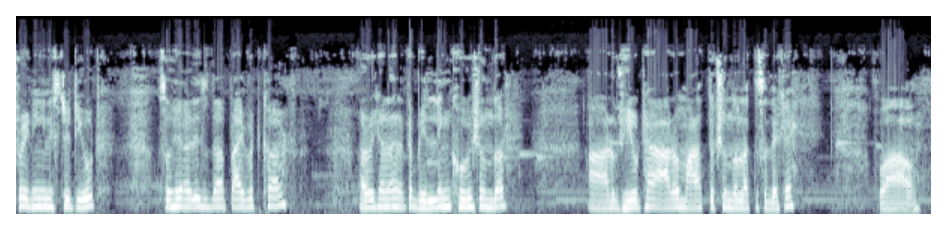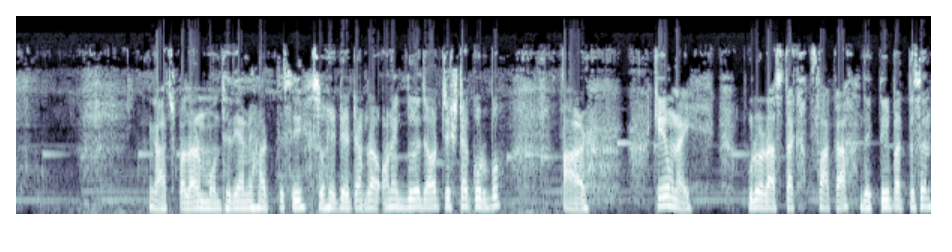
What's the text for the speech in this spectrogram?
training institute so here is the private car আর ওইখানে একটা বিল্ডিং খুবই সুন্দর। আর ভিউটা আরও মারাত্মক সুন্দর লাগতেছে দেখে। ওয়াও। গাছপালার মধ্যে দিয়ে আমি হাঁটতেছি। সো হেঁটে হেঁটে আমরা অনেক দূরে যাওয়ার চেষ্টা করব। আর কেউ নাই। পুরো রাস্তা ফাঁকা, দেখতেই পারতেছেন।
